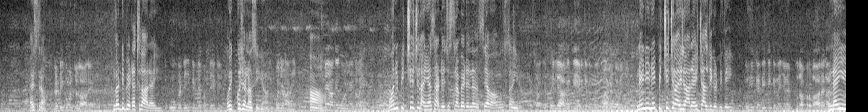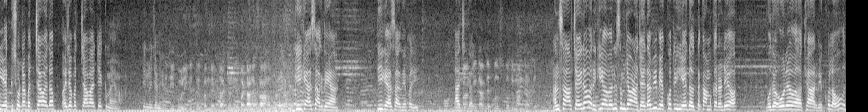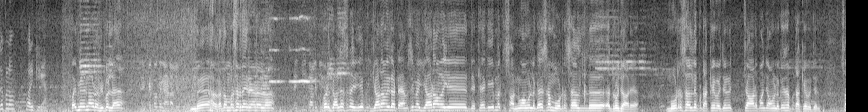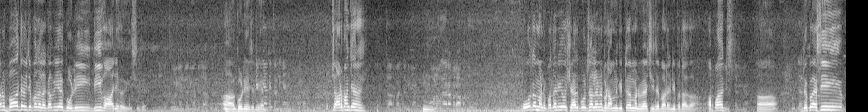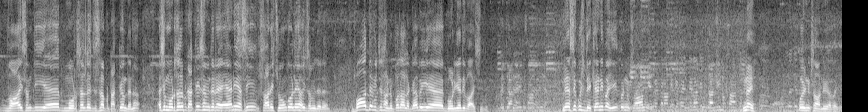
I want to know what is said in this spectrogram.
ਇਸ ਤਰ੍ਹਾਂ। ਗੱਡੀ ਕੌਣ ਚਲਾ ਰਿਹਾ? ਗੱਡੀ ਬੇਟਾ ਚਲਾ ਰਿਹਾ ਸੀ। ਉਹ ਗੱਡੀ 'ਚ ਕਿੰਨੇ ਬੰਦੇ ਹੈਗੇ? ਉਹ ਇੱਕੋ ਜਣਾ ਸੀਗਾ। ਇੱਕੋ ਜਣਾ ਸੀ। ਹਾਂ। ਉਹਨੇ ਆ ਕੇ ਗੋਲੀਆਂ ਚਲਾਈਆਂ? ਉਹਨੇ ਪਿੱਛੇ ਚਲਾਈਆਂ ਸਾਡੇ ਜਿਸ ਤਰ੍ਹਾਂ ਬੇਟੇ ਨੇ ਦੱਸਿਆ ਵਾ ਉਸ ਤਰ੍ਹਾਂ ਹੀ ਆ। ਅੱਛਾ ਇੱਥੇ ਲਿਆ ਕੇ ਘੇਰ ਕੇ ਤੇ ਫਿਰ ਗੋਲੀਆਂ ਚਲਾਈਆਂ? ਨਹੀਂ ਨਹੀਂ ਨਹੀਂ ਪਿੱਛੇ ਚਲਾਈ ਜਾ ਰਿਹਾ ਸੀ ਚੱਲਦੀ ਗੱਡੀ ਤੇ ਹੀ। ਤੁਸੀਂ ਗੱਡੀ 'ਚ ਕਿੰਨੇ ਜਣੇ? ਪੂਰਾ ਪਰਿਵਾਰ ਹੈਗਾ? ਨਹੀਂ ਇੱਕ ਛੋਟਾ ਬੱਚਾ ਵਾ ਇਹਦਾ ਅਜਾ ਬੱਚਾ ਵਾ ਤੇ ਇੱਕ ਮੈਂ ਵਾ ਤਿੰਨ ਜਣੇ ਆ। ਜੇ ਗੋਲੀ ਕਿਸੇ ਬੰਦੇ ਨੂੰ ਵੱਜ ਜਾਂਦੀ ਤਾਂ ਵੱਡਾ ਨੁਕਸਾਨ ਹੋ ਸਕਦਾ। ਕੀ ਕਹਿ ਸਕਦੇ ਆ? ਕੀ ਕਹਿ ਸਕਦੇ ਆ ਭਾਜੀ? ਅੱਜ ਮੰਗ ਕੱਲ ਕੀ ਕਰਦੇ? ਪੁਲਿਸ ਤੋਂ ਕੀ ਮੰਗ ਕਰਦੇ? ਇਨਸਾਫ ਚਾਹੀਦਾ ਹੋਰ ਕੀ ਆ? ਉਹਨੂੰ ਸਮਝਾਉਣਾ ਚਾਹੀਦਾ ਵੀ ਵੇਖੋ ਤੁਸੀਂ ਇਹ ਗਲਤ ਕੰਮ ਕਰਨ ਦੇ ਆ ਉਹਦੇ ਉਹਦੇ ਹਥਿਆਰ ਵੇਖੋ ਲਓ ਉਹਦੇ ਕੋਲ ਹੋਰ ਕੀ ਆ। ਭਾਈ ਮੇਰੇ ਨਾਲ ਰਵੀ ਭੱਲਾ ਹੈ। ਤੇ ਕਿੱਥੋਂ ਦੇ ਰਹਿਣ ਵਾਲੇ ਹੋ? ਮੈਂ ਹੈਗਾ ਤਾਂ ਅੰਮ੍ਰਿਤਸਰ ਦਾ ਹੀ ਰਹਿਣ ਵਾਲਾ। ਤੇ ਕੀ ਗੱਲ ਕੀ ਪਰ ਗੱਲ ਇਸ ਹੋਈ ਹੈ ਵੀ 11 ਵਜੇ ਦਾ ਟਾਈਮ ਸੀ ਮੈਂ 11 ਵਜੇ ਦੇਖਿਆ ਕਿ ਮੈਂ ਸਾਨੂੰ ਆਉਣ ਲੱਗਾ ਇਸ ਤਰ੍ਹਾਂ ਮੋਟਰਸਾਈਕਲ ਇਧਰੋਂ ਜਾ ਰਿਹਾ। ਮੋਟਰਸਾਈਕਲ ਦੇ ਪਟਾਕੇ ਵੱਜਣ ਚਾਰ ਪੰਜ ਆਉਣ ਲੱਗੇ ਸੀ ਪਟਾਕੇ ਵੱਜਣ। ਸਾਨੂੰ ਬਾਅਦ ਦੇ ਵਿੱਚ ਪਤਾ ਲੱਗਾ ਵੀ ਇਹ ਗੋਲੀ ਦੀ ਆਵਾਜ਼ ਹੋਈ ਸੀ ਤੇ ਗੋਲੀਆਂ ਚੱਲੀਆਂ ਬਾਜ਼ਾਰ ਦੇ ਹਾਂ ਗੋਲੀਆਂ ਚੱਲੀਆਂ। ਕਿ ਚੱਲੀਆਂ ਸੀ ਚਾਰ ਪੰਜ ਆ ਸੀ। ਚਾਰ ਪੰਜ ਚੱਲੀਆਂ। ਬੋਲ ਵਗੈਰਾ ਬਰਾਮਦ ਹੋਈ? ਉਹ ਤਾਂ ਮੈਨੂੰ ਪਤਾ ਨਹੀਂ ਉਹ ਸ਼ਾਇਦ ਪੁਲਿਸ ਵਾਲਿਆਂ ਨੇ ਬਰਾਮਦ ਕੀਤੇ ਹੋਏ, ਮੈਨੂੰ ਇਹ ਚੀਜ਼ ਦੇ ਬਾਰੇ ਨਹੀਂ ਪਤਾ ਹੈਗਾ। ਆਪਾਂ ਹਾਂ। ਦੇਖੋ ਅਸੀਂ ਆਵਾਜ਼ ਸਮਝੀ ਹੈ ਮੋਟਰਸਾਈਕਲ ਦੇ ਜਿਸ ਨਾਲ ਪਟਾਕੇ ਹੁੰਦੇ ਨਾ ਅਸੀਂ ਮੋਟਰਸਾਈਕਲ ਪਟਾਕੇ ਹੀ ਸਮਝਦੇ ਰਹੇ। ਇਹ ਨਹੀਂ ਅਸੀਂ ਸਾਡੇ ਚੌਂਕ ਵਾਲੇ ਹੀ ਸਮਝਦੇ ਰਹੇ। ਬਾਅਦ ਦੇ ਵਿੱਚ ਸਾਨੂੰ ਪਤਾ ਲੱਗਾ ਵੀ ਇਹ ਗੋਲੀਆਂ ਦੀ ਆਵਾਜ਼ ਸੀ। ਨਹੀਂ ਅਸੀਂ ਕੁਝ ਦੇਖਿਆ ਨਹੀਂ ਭਾਈ ਕੋਈ ਨੁਕਸਾਨ ਨਹੀਂ ਕੋਈ ਨੁਕਸਾਨ ਨਹੀਂ ਹੋਇਆ ਭਾਈ।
